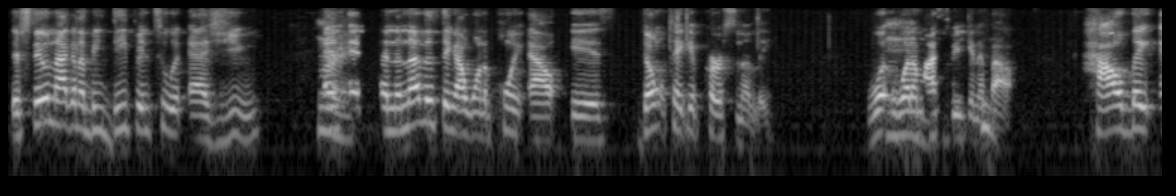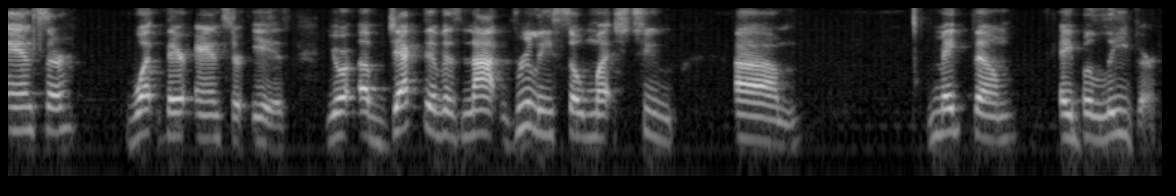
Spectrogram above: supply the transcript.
They're still not going to be deep into it as you. Right and, and another thing I want to point out is don't take it personally. What what am I speaking about? How they answer, what their answer is. Your objective is not really so much to um, make them a believer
